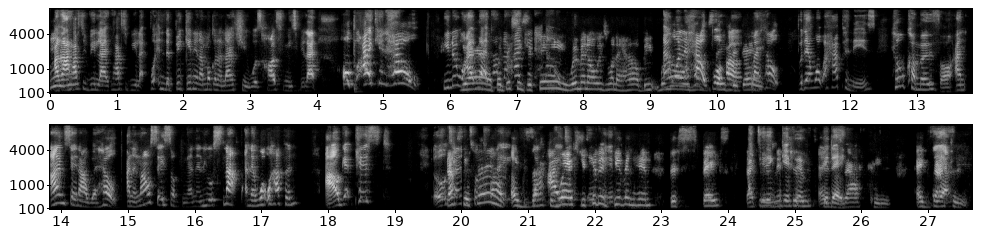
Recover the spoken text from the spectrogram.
Mhm. and I Mhm. have to be like, I have to be like, but in the beginning, I'm not gonna lie to you, it was hard for me to be like, oh, but I can help. You know what? I'm Yeah, like, I'm but like, this I is the can help. thing. Women always want to help. Women I want to help, but uh, like help. But then what will happen is he'll come over and I'm saying I will help, and then I'll say something, and then he'll snap, and then what will happen? I'll get pissed. It'll That's the thing. Exactly. I Whereas you could have him- given him the space I that he didn't give him initially- the day. Exactly. Exactly.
